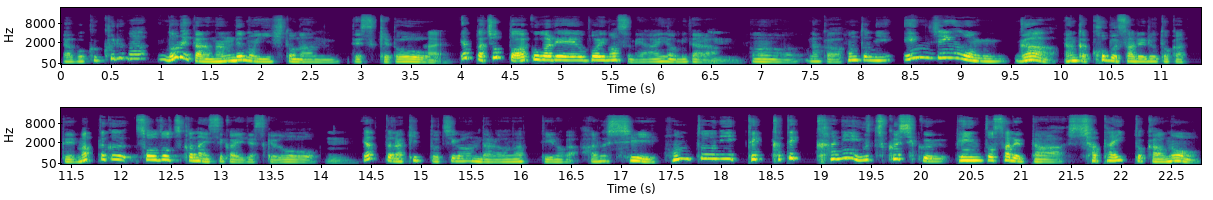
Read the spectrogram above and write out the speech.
いや、僕、車乗れたら何でもいい人なんですけど、はいやっぱちょっと憧れ覚えますね、ああいうのを見たら。うん。うん。なんか本当にエンジン音がなんか鼓舞されるとかって全く想像つかない世界ですけど、うん。やったらきっと違うんだろうなっていうのがあるし、本当にテッカテッカに美しくペイントされた車体とかの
